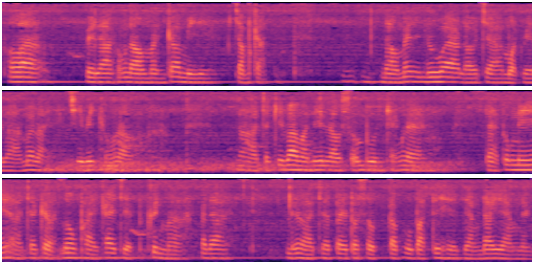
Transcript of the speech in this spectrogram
เพราะว่าเวลาของเรามันก็มีจำกัด เราไม่รู้ว่าเราจะหมดเวลาเมื่อไหร่ชีวิตของเรา เราอาจจะคิดว่าวันนี้เราสมบูรณ์แข็งแรง แต่พรุ่งนี้อาจจะเกิดโรคภัยไข้เจ็บขึ้นมาก็ได้ หรืออาจจะไปประสบกับอุบัติเหตุอย่างใดอย่างหนึ่ง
